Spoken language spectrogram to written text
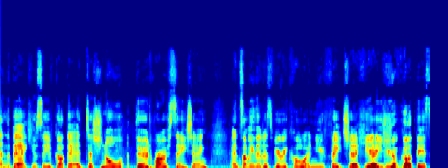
in the back you'll see you've got that additional third row seating and something that is very cool a new feature here. You've got this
